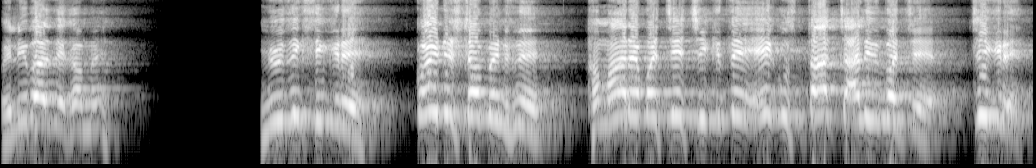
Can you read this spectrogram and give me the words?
پہلی بار دیکھا میں. میوزک سیکھ رہے. کوئی ڈسٹربینس نہیں. ہمارے بچے چیختے، ایک استاد چالیس بچے چیخ رہے.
